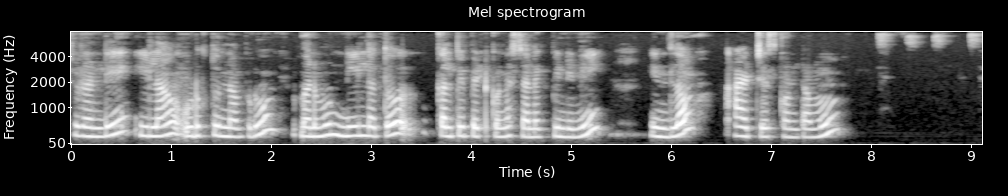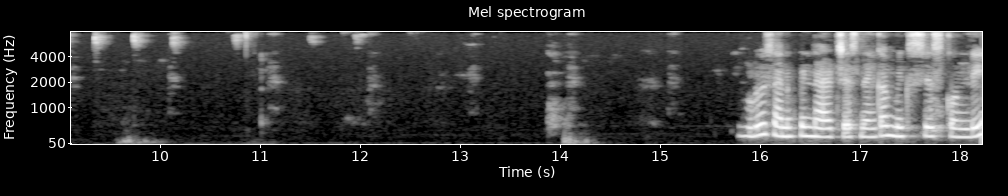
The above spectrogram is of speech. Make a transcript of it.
చూడండి ఇలా ఉడుకుతున్నప్పుడు మనము నీళ్ళతో కలిపి పెట్టుకున్న శనగపిండిని ఇందులో యాడ్ చేసుకుంటాము. ఇప్పుడు శనగపిండి యాడ్ చేసినాక మిక్స్ చేసుకోండి.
